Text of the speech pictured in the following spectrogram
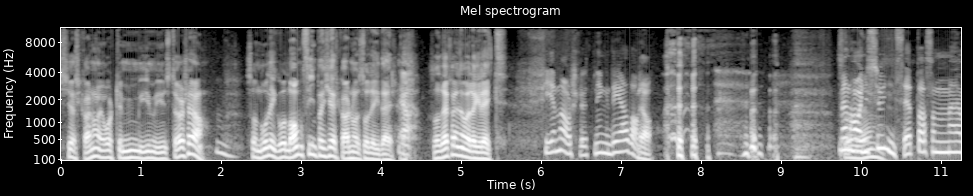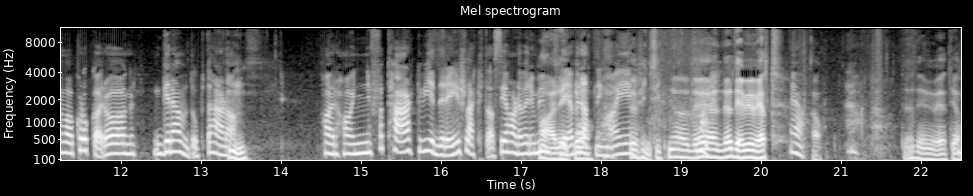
kirkegården har jo blitt mye mye større, siden. Ja. Mm. Så nå ligger hun langt inn på Kjerkaren, og så ligger der. Ja. Så det kan jo være greit. Fin avslutning, det, da. Ja. Men han Sundset, da, som var klokker og gravde opp det her, da. Mm. Har han fortalt videre i slekta si? Har det vært er muntlige beretninger i Det finnes ikke noe, det, det er det vi vet. Ja. Det er det vi vet, ja.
